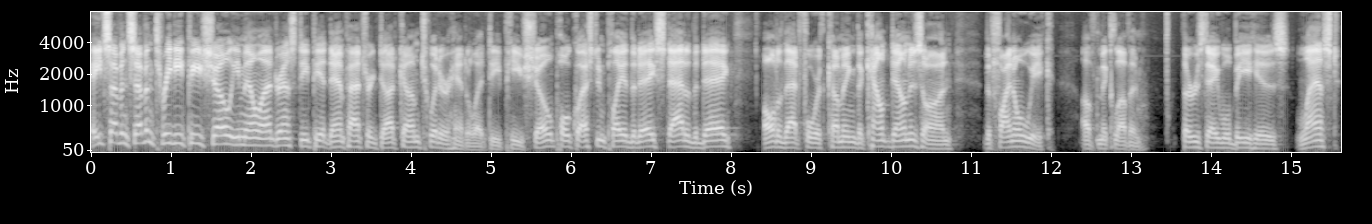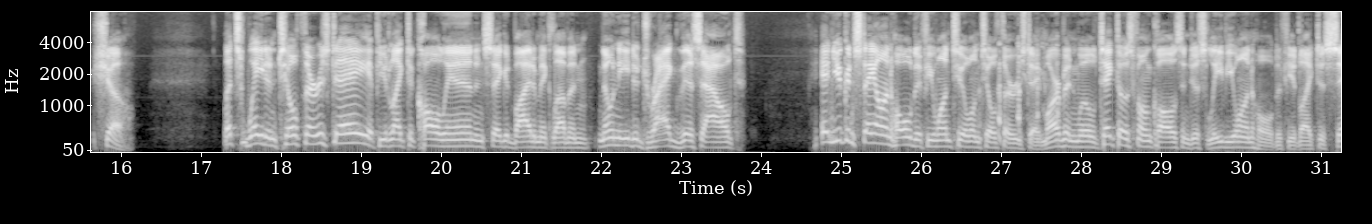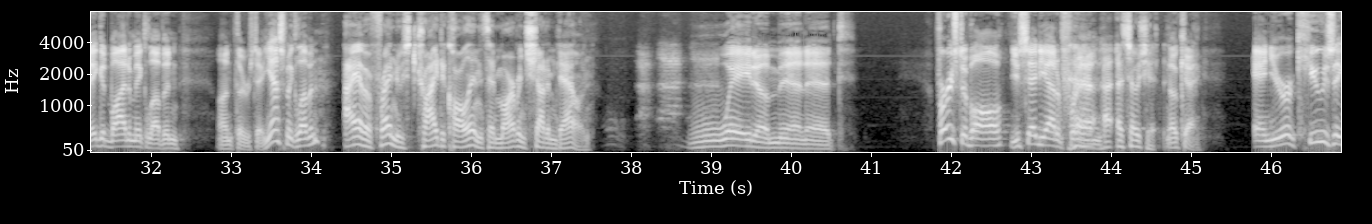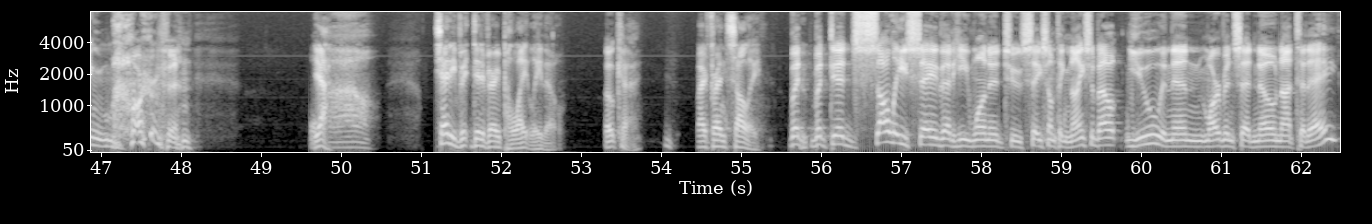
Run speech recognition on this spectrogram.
877-3DP Show, email address dp at danpatrick.com, Twitter handle at DP Show. Poll question, play of the day, stat of the day, all of that forthcoming. The countdown is on the final week of McLovin. Thursday will be his last show. Let's wait until Thursday if you'd like to call in and say goodbye to McLovin. No need to drag this out. And you can stay on hold if you want to until Thursday. Marvin will take those phone calls and just leave you on hold if you'd like to say goodbye to McLovin on Thursday. Yes, McLovin? I have a friend who's tried to call in and said Marvin shut him down. Wait a minute. First of all, you said you had a friend. Uh, associate. Okay. And you're accusing Marvin. Yeah. Wow. Said he v- did it very politely, though. Okay. My friend Sully. But but did Sully say that he wanted to say something nice about you, and then Marvin said no, not today?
